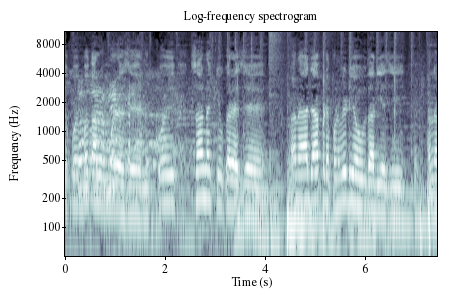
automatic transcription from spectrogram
એ કોઈ બકાલું મળે છે ને કોઈ સાનક્યું કરે છે. અને આજે આપણે પણ વીડિયો ઉતારીએ છીએ. એટલે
